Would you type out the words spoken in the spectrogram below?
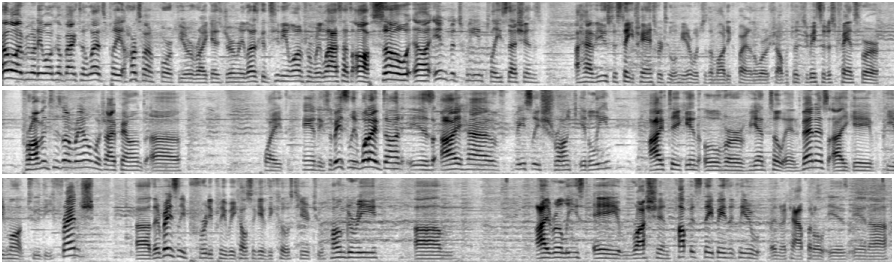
Hello everybody, welcome back to Let's Play Iron 4 Fuhrerreich guys, Germany. Let's continue on from where we last left off. So, uh, in between play sessions, I have used the state transfer tool here, which is a mod you can find in the workshop, which is you basically just transfer provinces around, which I found uh, quite handy. So basically what I've done is I have basically shrunk Italy. I've taken over Veneto and Venice. I gave Piedmont to the French. Uh, they're basically pretty, pretty weak. I also gave the coast here to Hungary. Um, I released a Russian puppet state basically, and their capital is in uh,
